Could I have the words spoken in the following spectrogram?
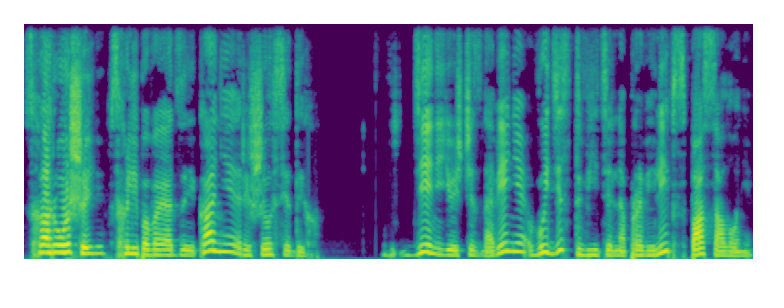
С хорошей, всхлипывая от заикания, решил Седых. В день ее исчезновения вы действительно провели в спа-салоне.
